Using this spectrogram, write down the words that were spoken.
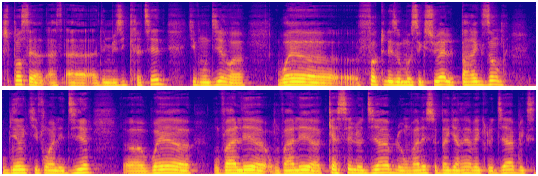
Je pense à, des musiques chrétiennes qui vont dire, euh, ouais, euh, fuck les homosexuels, par exemple, ou bien qui vont aller dire, euh, ouais, on va aller, on va aller casser le diable, on va aller se bagarrer avec le diable, etc.,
